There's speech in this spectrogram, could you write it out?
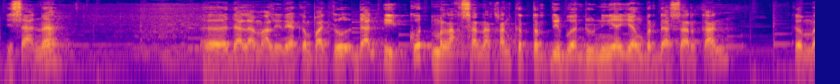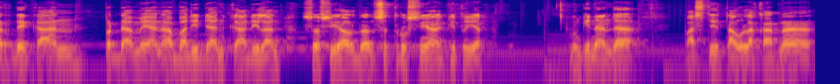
di sana eh, dalam alinea keempat itu dan ikut melaksanakan ketertiban dunia yang berdasarkan kemerdekaan, perdamaian abadi dan keadilan sosial dan seterusnya gitu ya. Mungkin Anda pasti tahulah karena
